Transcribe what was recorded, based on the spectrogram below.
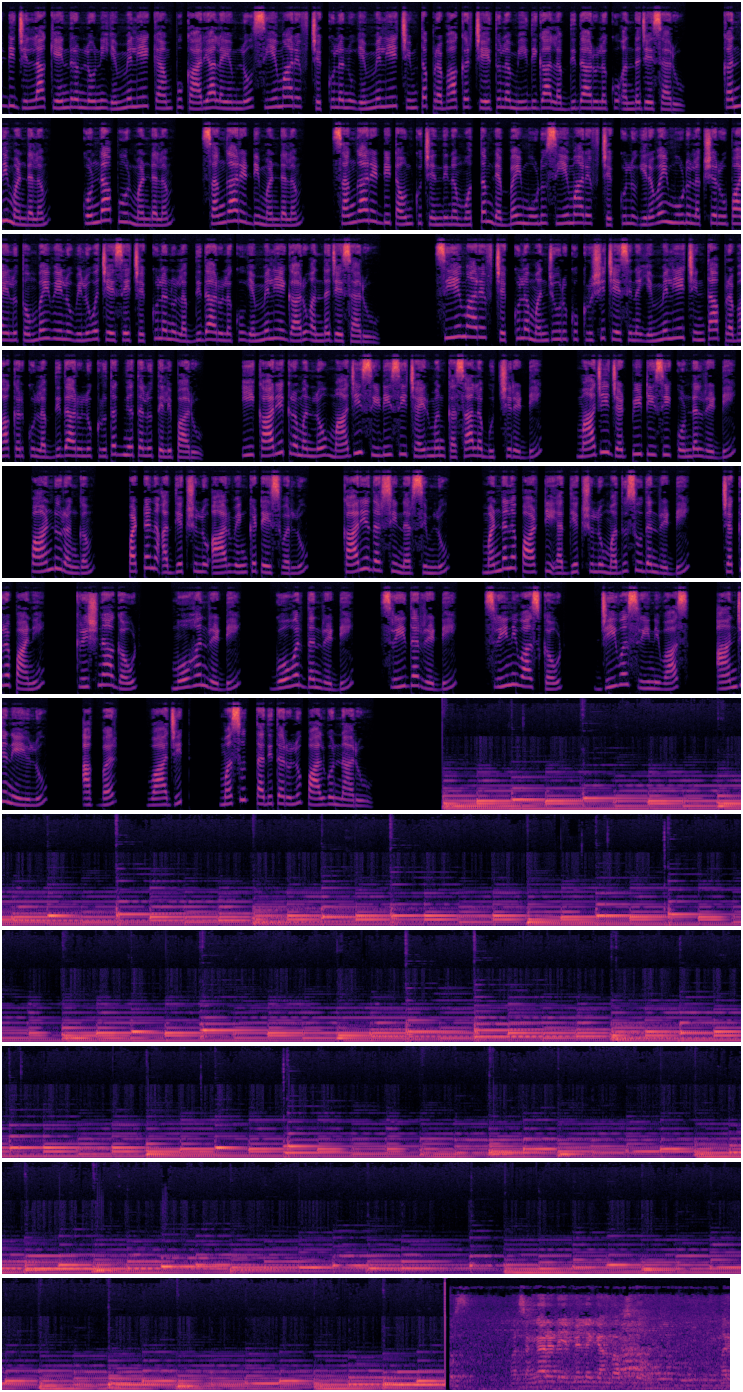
సంగారెడ్డి జిల్లా కేంద్రంలోని MLA camp కార్యాలయంలో సీఎంఆర్ఎఫ్ చెక్కులను ఎమ్మెల్యే చింత ప్రభాకర్ చేతుల మీదిగా లబ్ధిదారులకు అందజేశారు. కంది మండలం కొండాపూర్ మండలం సంగారెడ్డి మండలం సంగారెడ్డి టౌన్కు చెందిన మొత్తం డెబ్బై మూడు సీఎంఆర్ఎఫ్ చెక్కులు ఇరవై మూడు లక్ష రూపాయలు తొంభై వేలు విలువ చేసే చెక్కులను లబ్ధిదారులకు ఎమ్మెల్యే గారు అందజేశారు. సీఎంఆర్ఎఫ్ చెక్కుల మంజూరుకు కృషి చేసిన ఎమ్మెల్యే చింతా ప్రభాకర్కు లబ్ధిదారులు కృతజ్ఞతలు తెలిపారు. ఈ కార్యక్రమంలో మాజీ సీడీసీ చైర్మన్ కసాల బుచ్చిరెడ్డి మాజీ జడ్పీటీసీ కొండల్రెడ్డి పాండురంగం పట్టణ అధ్యక్షులు ఆర్ వెంకటేశ్వర్లు కార్యదర్శి నర్సింలు మండల పార్టీ అధ్యక్షులు మధుసూదన్ రెడ్డి చక్రపాణి కృష్ణాగౌడ్ మోహన్ రెడ్డి గోవర్ధన్ రెడ్డి శ్రీధర్ రెడ్డి శ్రీనివాస్ గౌడ్ జీవ శ్రీనివాస్ ఆంజనేయులు అక్బర్ వాజిద్ మసూద్ తదితరులు పాల్గొన్నారు.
